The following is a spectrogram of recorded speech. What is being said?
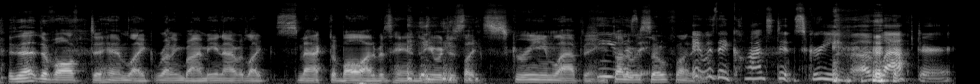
and that devolved to him like running by me and I would like smack the ball out of his hand and he would just like scream laughing. He, thought it was so funny. It was a constant scream of laughter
